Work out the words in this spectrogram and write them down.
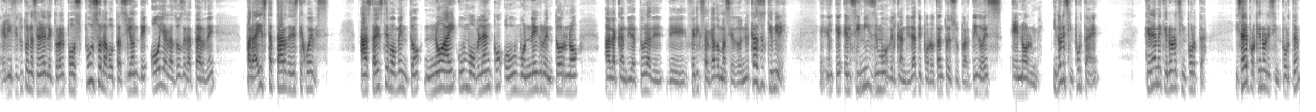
el Instituto Nacional Electoral pospuso la votación de hoy a las 2 de la tarde para esta tarde de este jueves. Hasta este momento no hay humo blanco o humo negro en torno a la candidatura de, Félix Salgado Macedonio. El caso es que, mire, el, el, cinismo del candidato y por lo tanto de su partido es enorme. Y no les importa, ¿eh? Créame que no les importa. ¿Y sabe por qué no les importa?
